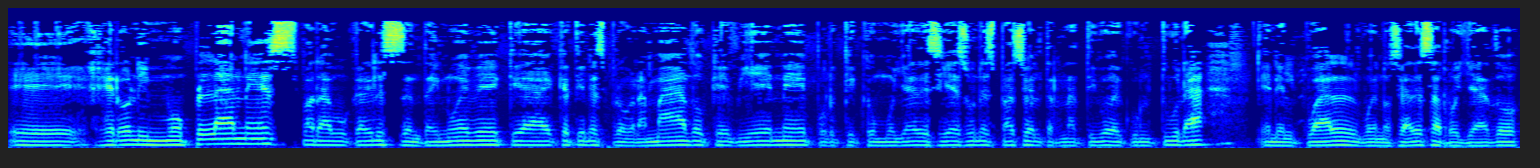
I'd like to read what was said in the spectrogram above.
Eh, Jerónimo, planes para Bucareli 69, ¿qué, ¿qué tienes programado? ¿Qué viene? Porque como ya decía, es un espacio alternativo de cultura en el cual, bueno, se ha desarrollado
